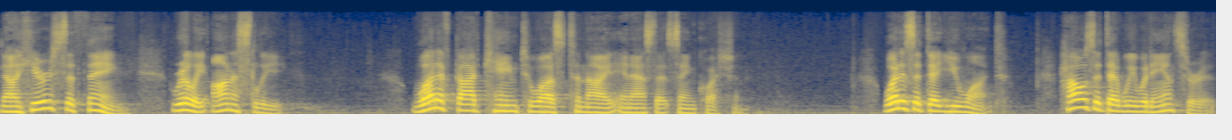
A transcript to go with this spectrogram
Now, here's the thing really, honestly, what if God came to us tonight and asked that same question? What is it that you want? How is it that we would answer it?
